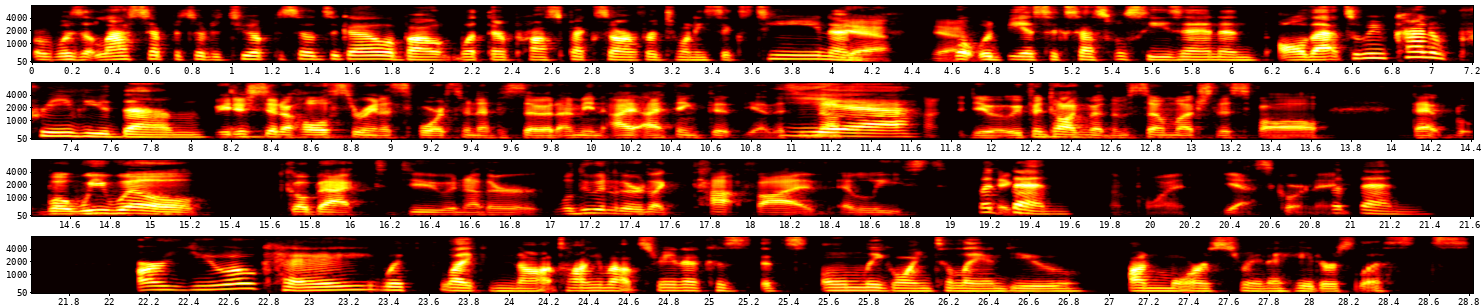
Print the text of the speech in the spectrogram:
or was it last episode or two episodes ago about what their prospects are for 2016 and yeah, yeah. what would be a successful season and all that. So we've kind of previewed them. we just did a whole Serena Sportsman episode. I mean, I, I think that yeah, this is not Yeah. time to do it. We've been talking about them so much this fall that well, we will go back to do another. We'll do another like top five at least. But at some point, yes, Courtney. but Ben, are you okay with like not talking about Serena because it's only going to land you on more Serena haters lists?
